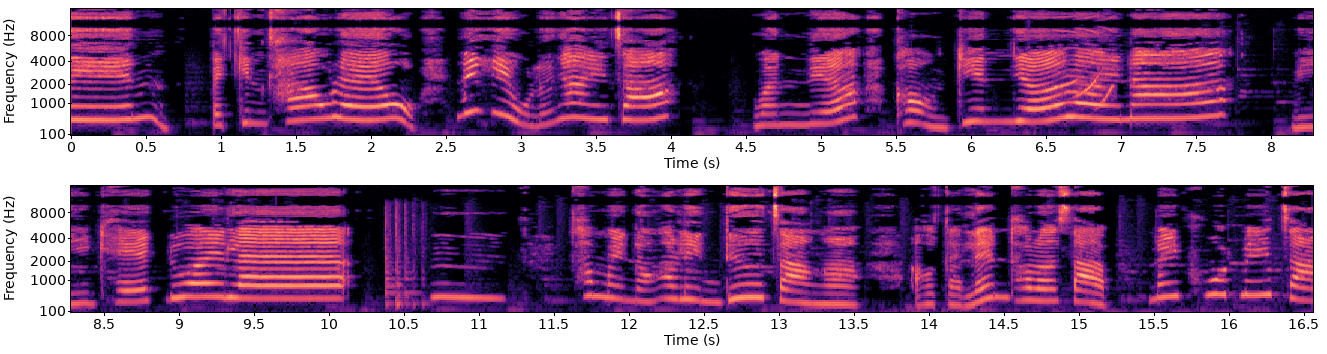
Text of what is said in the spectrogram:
ลิน ไปกินข้าวแล้ว ไม่หิวหรือไงจ๊ะ วันเนี้ยของกินเยอะเลยนะ มีเค้กด้วยแหละอืมทำไมน้องอลินดื้อจังอะเอาแต่เล่นโทรศัพท์ ไม่พูดไม่จา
